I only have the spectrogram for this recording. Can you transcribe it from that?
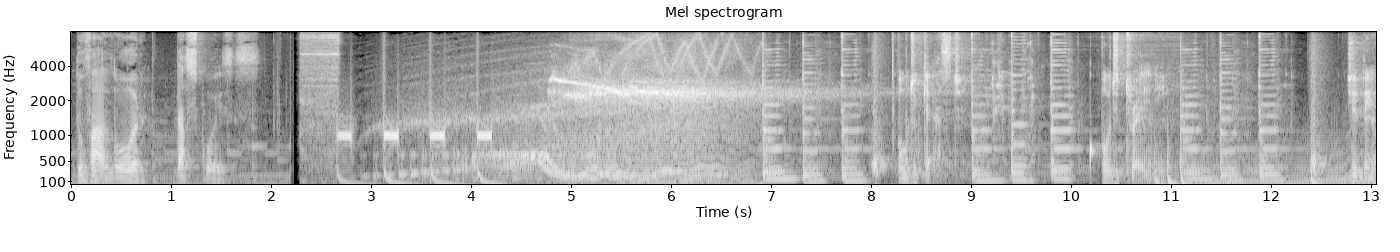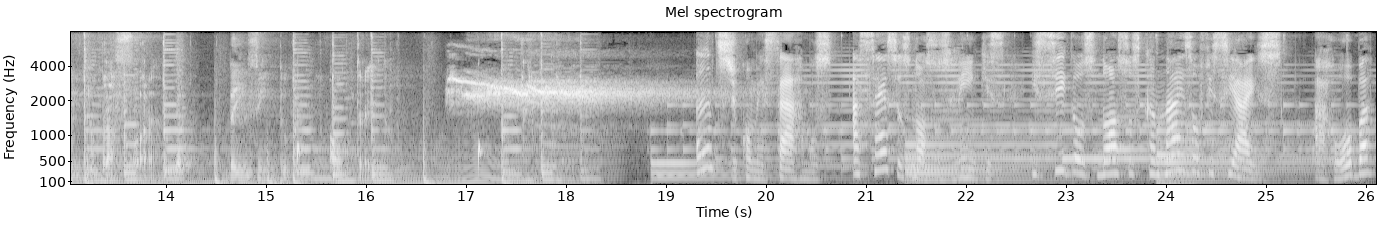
do valor das coisas. Podcast. Pod Training. De dentro para fora. Bem-vindo ao treino. Antes de começarmos, acesse os nossos links e siga os nossos canais oficiais. Arroba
